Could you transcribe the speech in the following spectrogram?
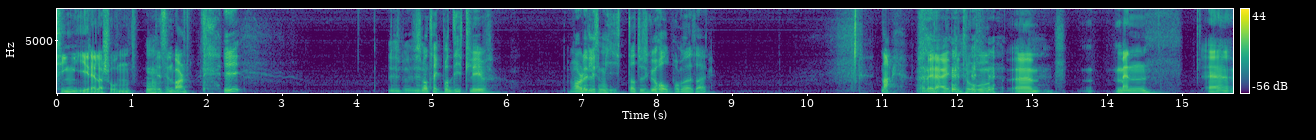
ting i relasjonen til sine barn. I, hvis man tenker på ditt liv, var det liksom gitt at du skulle holde på med dette her? Nei, det vil jeg ikke tro. Eh, men eh,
